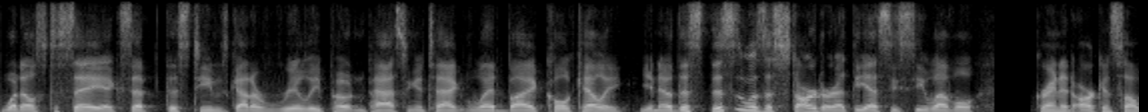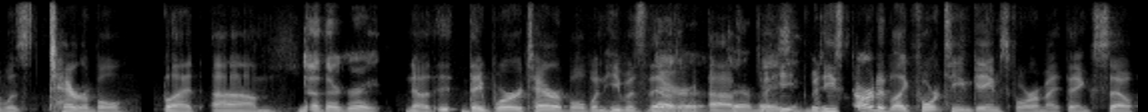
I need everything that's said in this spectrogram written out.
what else to say except this team's got a really potent passing attack led by Cole Kelly. You know, this this was a starter at the SEC level. Granted, Arkansas was terrible, but um, No, they're great. no, they were terrible when he was No, there. they're- uh, they're but he but he started like 14 games for him, I think. So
